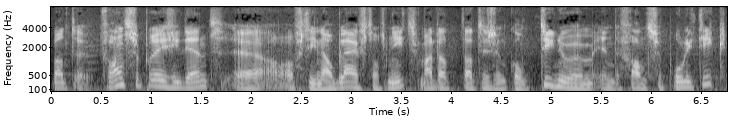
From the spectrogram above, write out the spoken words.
Want de Franse president, eh, of die nou blijft of niet, maar dat, dat is een continuum in de Franse politiek,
